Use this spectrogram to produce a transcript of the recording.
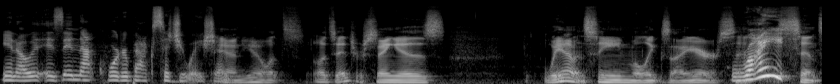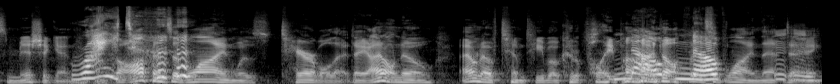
You know, is in that quarterback situation. And you know what's what's interesting is we haven't seen Malik Zaire since, Right. since Michigan. Right. The offensive line was terrible that day. I don't know. I don't know if Tim Tebow could have played behind the offensive line that day.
